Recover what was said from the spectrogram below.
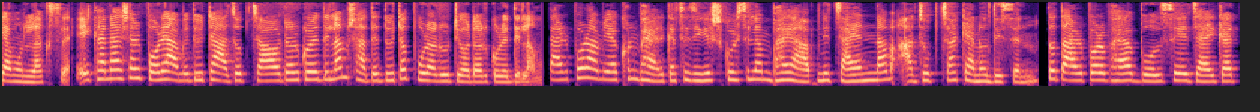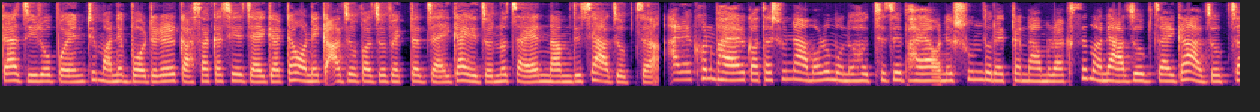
কেমন লাগছে। এখানে আসার পরে আমি দুইটা আজব চা অর্ডার করে দিলাম, সাথে দুইটা পুরা রুটি অর্ডার করে দিলাম। তারপর আমি এখন ভাইয়ের কাছে জিজ্ঞেস করছিলাম, ভাই, আপনি চায়ের নাম আজব চা কেন দিছেন? তো তারপর ভাইয়া বলছে, জায়গাটা জিরো পয়েন্ট মানে বর্ডারের কাছাকাছি জায়গাটা অনেক আজব আজব একটা জায়গা, এজন্য চায়ের নাম দিছে আজব চা। আর এখন ভাইয়ার কথা শুনে আমারও মনে হচ্ছে যে ভাইয়া অনেক সুন্দর একটা নাম রাখছে মানে আজব জায়গা, আজব চা,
